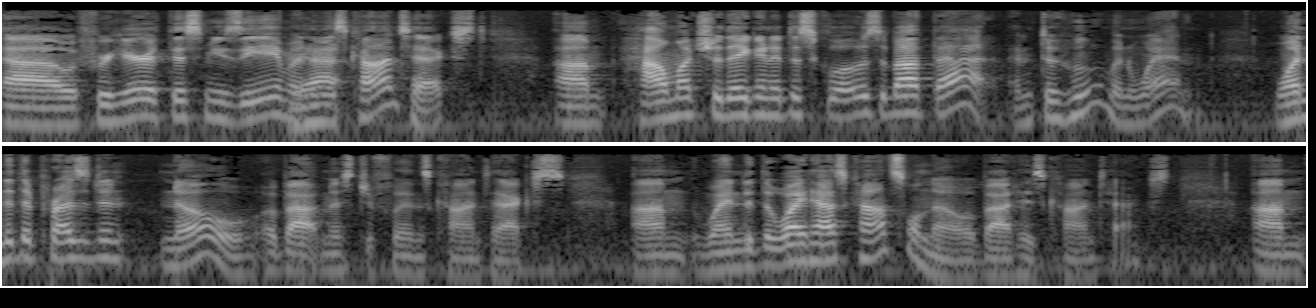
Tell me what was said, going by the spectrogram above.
right. Uh, if we're here at this museum in this context, um, how much are they going to disclose about that, and to whom, and when? When did the president know about Mr. Flynn's contacts? Um, when did the White House counsel know about his contacts? Um,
